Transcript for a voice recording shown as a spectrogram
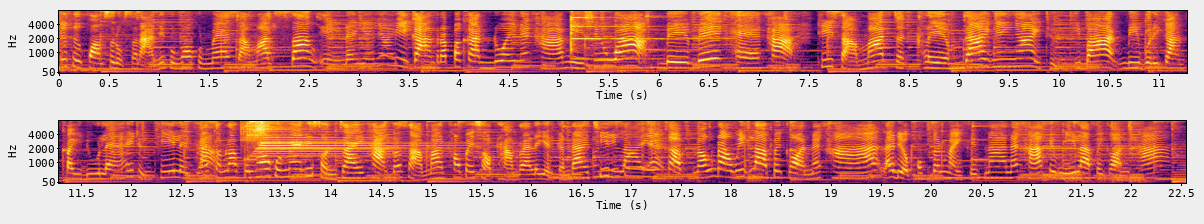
ก็คือความสนุกสนานที่คุณพ่อคุณแม่สามารถสร้างเองได้ง่ายๆมีการรับประกันด้วยนะคะ มีชื่อว่าเบเบ้แคร์ค่ะ ที่สามารถจะเคลมได้ง่าย ๆ ถึงที่บ้าน มีบริการไปดูแลให้ถึงที่เลยค่ะสำหรับคุณพ่อคุณแม่ที่สนใจค่ะ ก็สามารถเข้าไปสอบถามรายละเอียดกันได้ที่ไลน์แอดกับน้องดาวิดลาไปก่อนนะคะ แล้วเดี๋ยวพบกันใหม่คลิปหน้านะคะ คลิปนี้ลาไปก่อนค่ะ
